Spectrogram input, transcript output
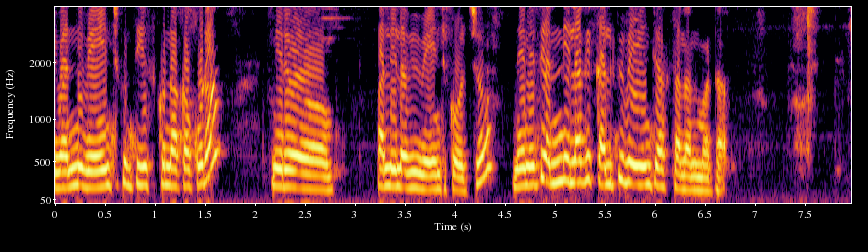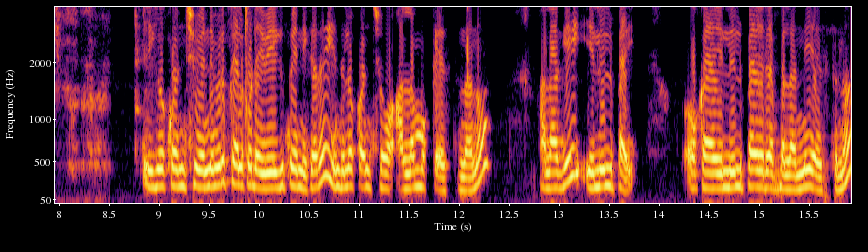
ఇవన్నీ వేయించుకుని తీసుకున్నాక కూడా మీరు పల్లీలు అవి వేయించుకోవచ్చు. నేనైతే అన్ని ఇలాగే కలిపి వేయించేస్తాను అనమాట ఇక కొంచెం ఎండుమిరపకాయలు కూడా వేగిపోయినాయి కదా ఇందులో కొంచెం అల్లం ముక్క వేస్తున్నాను. అలాగే ఎల్లుల్లిపాయ ఒక ఎల్లుల్లిపాయ రెబ్బలన్నీ వేస్తున్నా.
